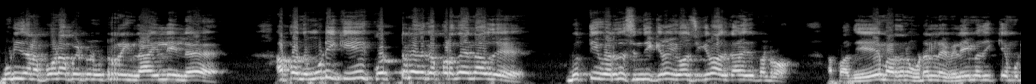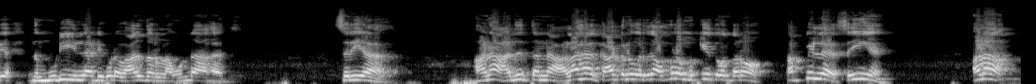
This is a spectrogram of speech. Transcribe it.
முடி தானே போனால் போயிட்டு வந்து விட்டுறீங்களா? இல்லை இல்லை. அப்போ அந்த முடிக்கு கொட்டுனதுக்கு அப்புறம் தான் என்ன ஆகுது புத்தி வருது சிந்திக்கிறோம் யோசிக்கிறோம் அதுக்காக இது பண்ணுறோம் அப்போ அதே மாதிரி தானே உடலில் விலை மதிக்க முடியாது இந்த முடி இல்லாட்டி கூட வாழ்ந்துடலாம் ஒன்றும் ஆகாது. சரியா? ஆனா அது தன்னை அழகா காட்டணுங்கிறதுக்கு அவ்வளவு முக்கியத்துவம் தரும். தப்பில்லை செய்யுங்க. ஆனா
